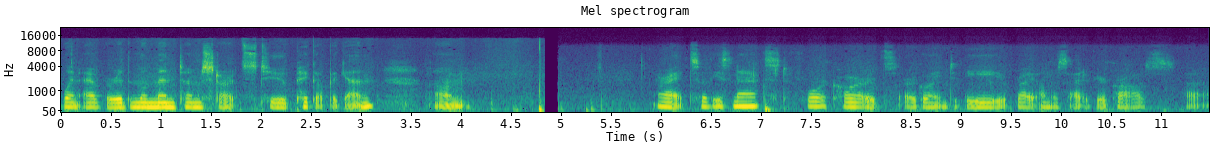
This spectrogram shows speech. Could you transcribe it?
whenever the momentum starts to pick up again. Um, all right, so these next four cards are going to be right on the side of your cross, uh,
